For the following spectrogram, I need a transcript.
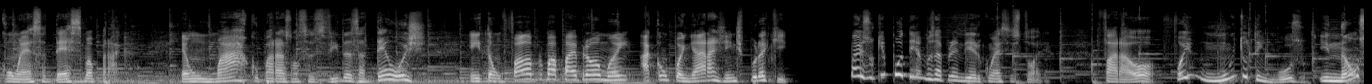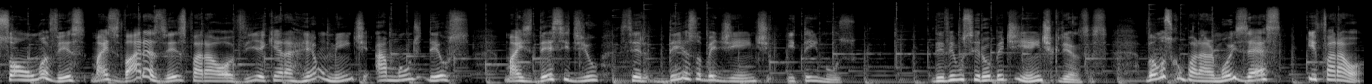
com essa décima praga. É um marco para as nossas vidas até hoje. Então fala pro papai e pra mamãe acompanhar a gente por aqui. Mas o que podemos aprender com essa história? Faraó foi muito teimoso e não só uma vez, mas várias vezes Faraó via que era realmente a mão de Deus, mas decidiu ser desobediente e teimoso. Devemos ser obedientes, crianças. Vamos comparar Moisés e Faraó.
